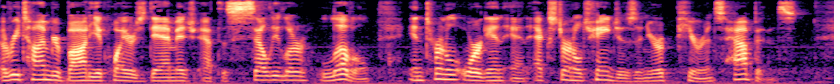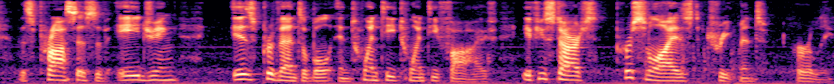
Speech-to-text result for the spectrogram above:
Every time your body acquires damage at the cellular level, internal organ and external changes in your appearance happens. This process of aging is preventable in 2025 if you start personalized treatment early.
